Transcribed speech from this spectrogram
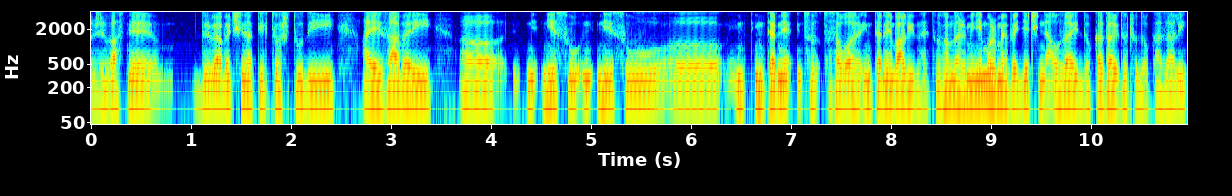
že vlastne drvá väčšina týchto štúdií a jej závery uh, nie sú, nie sú uh, interne, to, to sa volá, že interne validné. To znamená, že my nemôžeme vedieť, či naozaj dokázali to, čo dokázali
